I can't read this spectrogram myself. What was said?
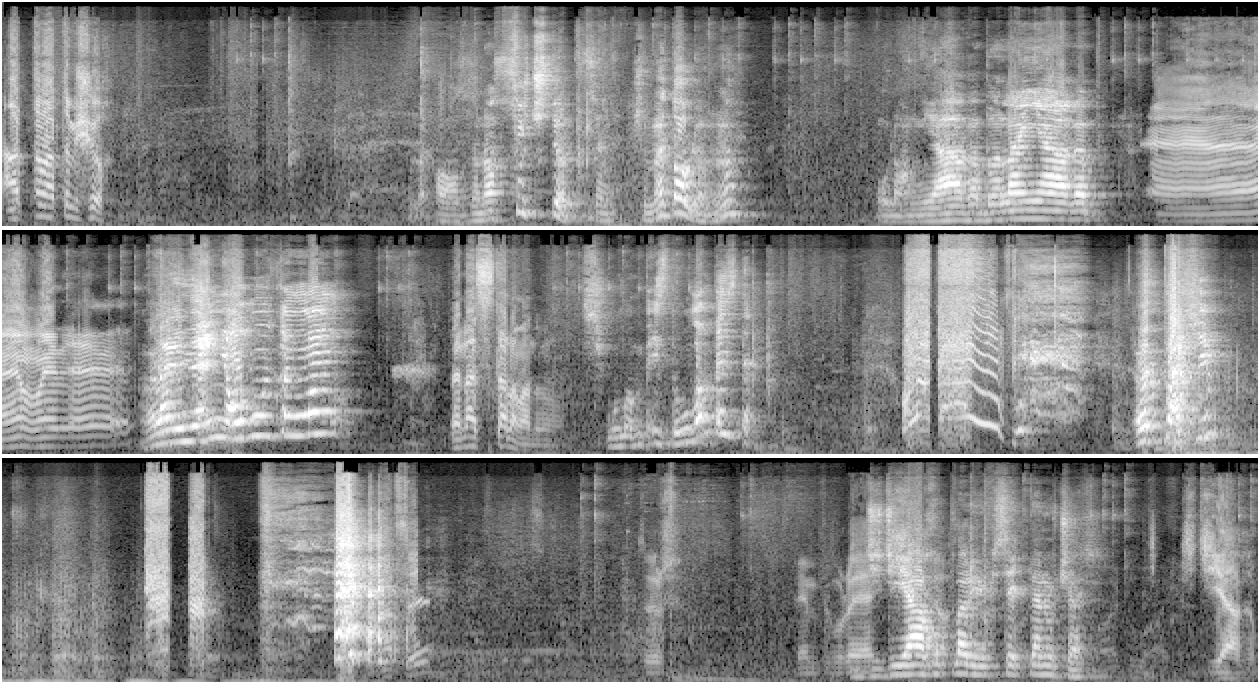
Attım attım şu. Ağzına sıçtım. Sen kime dalıyorsun lan? Ulan Yakup ulan Yakup. Ulan sen yavrusun lan. Ben asist alamadım ama. Şş, Ulan bezde ulan bezde. Öp bakayım. Nasıl? Dur. Ben bir buraya... Cici Yakuplar yüksekten uçar. Cici Yakup.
